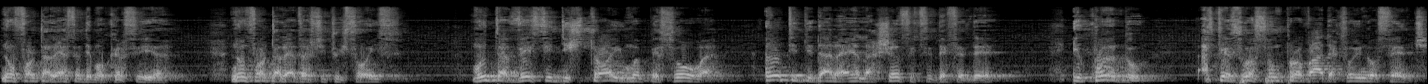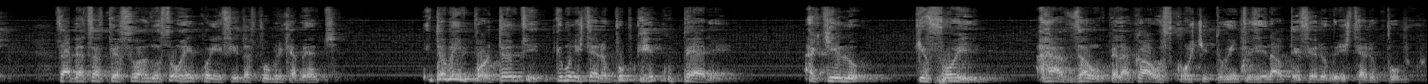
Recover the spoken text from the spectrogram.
não fortalecem a democracia, não fortalecem as instituições. Muitas vezes se destrói uma pessoa antes de dar a ela a chance de se defender. E quando as pessoas são provadas que são inocentes, sabe, essas pessoas não são reconhecidas publicamente. Então é importante que o Ministério Público recupere aquilo que foi a razão pela qual os constituintes enalteceram o Ministério Público.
